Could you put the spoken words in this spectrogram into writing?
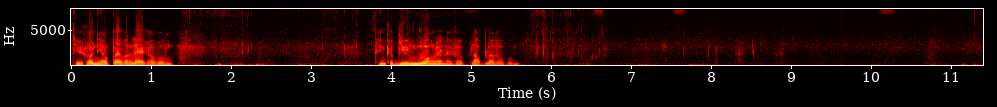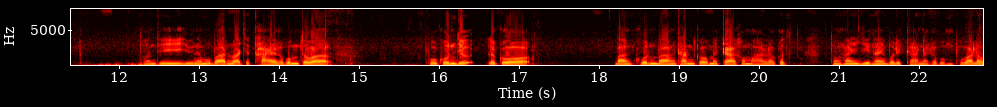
เจอข้าวเหนียวไปวันแรกครับผม ถึงกับยืนง่วงเลยนะครับหลับแล้วครับผม อนที่อยู่ในหมู่บ้านว่าจะถ่ายครับผมแต่ว่าผู้คนเยอะแล้วก็บางคนบางท่านก็ไม่กล้าเข้ามา เราก็ต้องให้ยืนให้บริการนะครับ ผม เพราะว่าเรา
